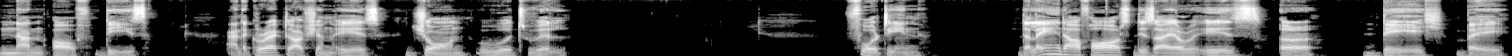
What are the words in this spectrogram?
None of these and the correct option is John Woodvil 14 The Land of Heart's Desire is a dash by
